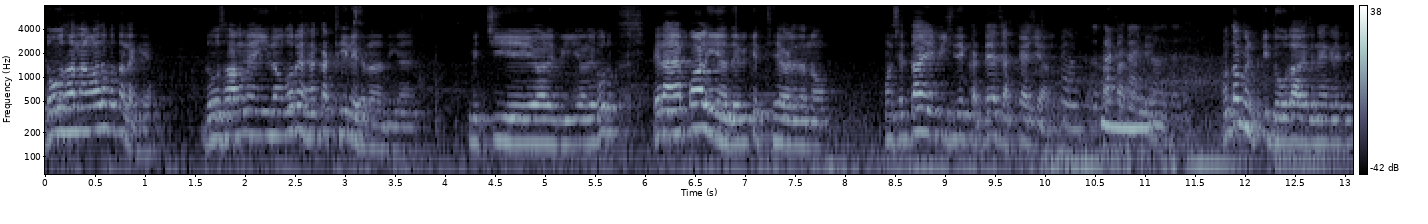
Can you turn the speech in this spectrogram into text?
ਦੋ ਸਾਲਾਂ ਬਾਅਦ ਪਤਾ ਲੱਗਿਆ। ਦੋ ਸਾਲ ਮੈਂ ਇਹੀ ਲਾਉਂਦਾ ਰਿਹਾ ਇਕੱਠੀ ਲਿਖ ਦਿੰਦਾ ਸੀਗਾ ਵਿੱਚ ਹੀ ਏ ਵਾਲੇ ਬੀ ਵਾਲੇ ਹੋਰ ਫਿਰ ਐ ਭਾਲੀ ਜਾਂਦੇ ਵੀ ਕਿੱਥੇ ਅਗਲੇ ਦਾ ਨਾਮ। ਹੁਣ ਸਿੱਧਾ ਏਬੀਸੀ ਦੇ ਕੱਢਿਆ ਚੱਕਿਆ ਚੱਲ ਹੁਣ ਘੱਟ ਟਾਈਮ ਲੱਗਦਾ। ਹੁਣ ਤਾਂ ਮਿੰਟੀ ਦੋ ਲੱਗਦੇ ਨੇ ਅਗਲੇ ਦੇ।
